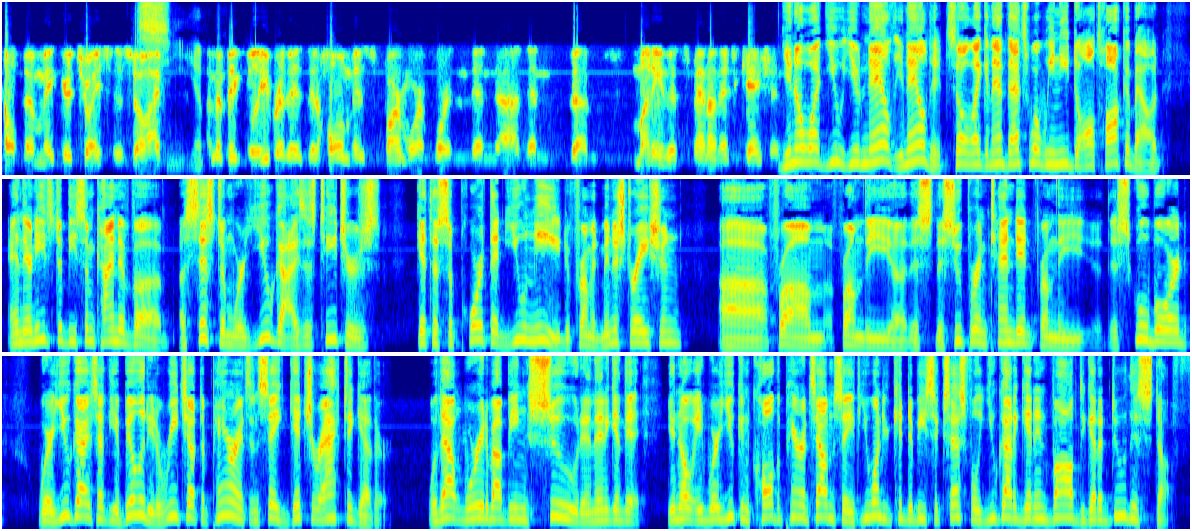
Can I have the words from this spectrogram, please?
help them make good choices. So I, Yep. I'm a big believer that, that home is far more important than uh, than the money that's spent on education. You know what? You you nailed you nailed it. So like, and that, that's what we need to all talk about. And there needs to be some kind of uh, a system where you guys, as teachers, get the support that you need from administration, uh, from from the uh, the, the superintendent, from the the school board, where you guys have the ability to reach out to parents and say, "Get your act together." Without worried about being sued, and then again, the, you know, where you can call the parents out and say, if you want your kid to be successful, you got to get involved. You got to do this stuff.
